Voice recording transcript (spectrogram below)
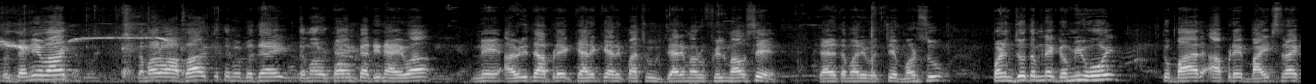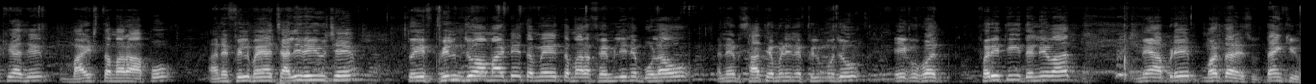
તો ધન્યવાદ. તમારો આભાર કે તમે બધા તમારો ટાઈમ કાઢીને આવ્યા ને આવી રીતે આપણે ક્યારેક ક્યારેક પાછું જ્યારે મારું ફિલ્મ આવશે, ત્યારે તમારી વચ્ચે મળશું. પણ જો તમને ગમ્યું હોય તો બહાર આપણે બાઇટ્સ રાખ્યા છે. બાઇટ્સ તમારા આપો. અને ફિલ્મ અહીંયા ચાલી રહ્યું છે. તો એ ફિલ્મ જોવા માટે તમે તમારા ફેમિલીને બોલાવો અને સાથે મળીને ફિલ્મો જો એક વખત ફરીથી ધન્યવાદ. ને આપણે મળતા રહીશું. થેન્ક યુ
